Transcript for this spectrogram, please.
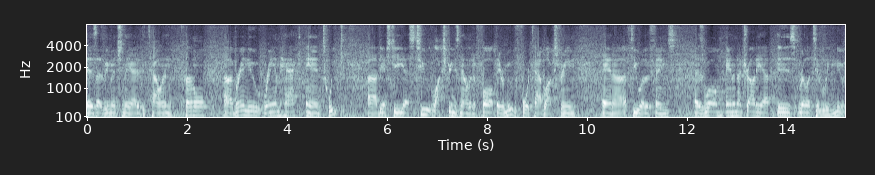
is, as we mentioned, they added the Talon kernel, uh, brand new RAM hack and tweak. Uh, the SGS2 lock screen is now the default. They removed the 4 tab lock screen and uh, a few other things as well. And the Nitrality app is relatively new.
